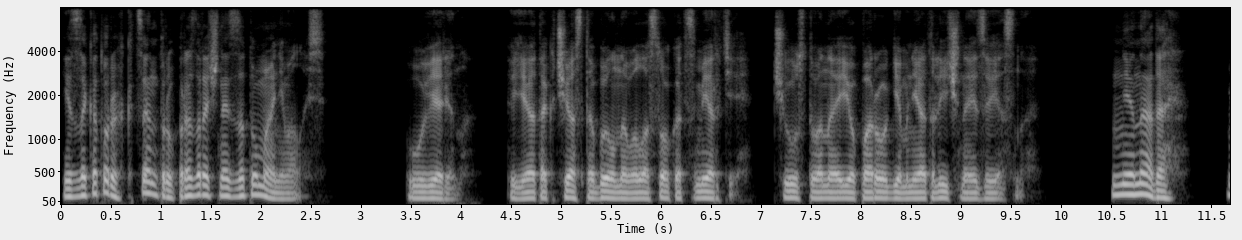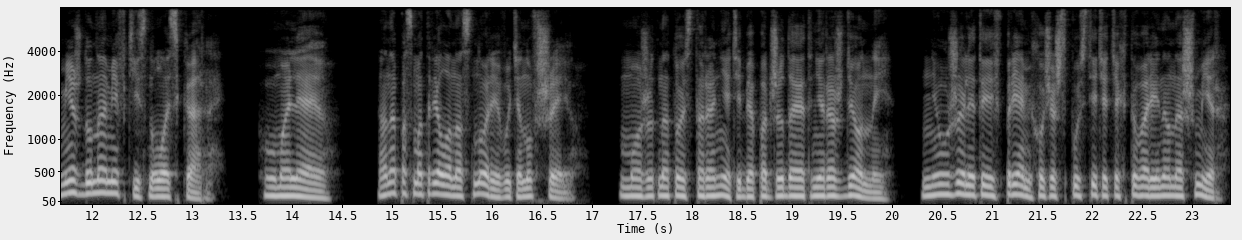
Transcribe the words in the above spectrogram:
из-за которых к центру прозрачность затуманивалась. «Уверен. Я так часто был на волосок от смерти, Чувство на ее пороге мне отлично известно. «Не надо». Между нами втиснулась Кара. «Умоляю». Она посмотрела на Снори, вытянув шею. «Может, на той стороне тебя поджидает нерожденный. Неужели ты и впрямь хочешь спустить этих тварей на наш мир?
